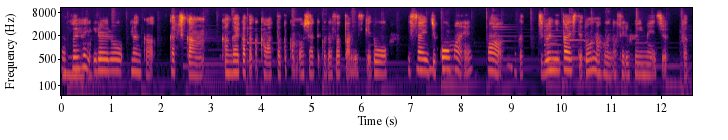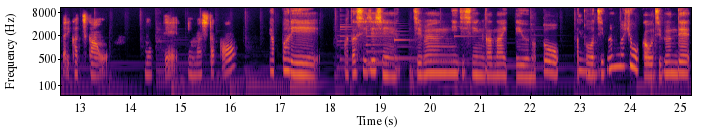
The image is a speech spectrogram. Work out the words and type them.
そういうふうにいろいろなんか価値観、考え方が変わったとかもおっしゃってくださったんですけど、実際受講前は、なんか自分に対してどんな風なセルフイメージだったり価値観を持っていましたか？やっぱり私自身自分に自信がないっていうのとあと、うん、自分の評価を自分で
